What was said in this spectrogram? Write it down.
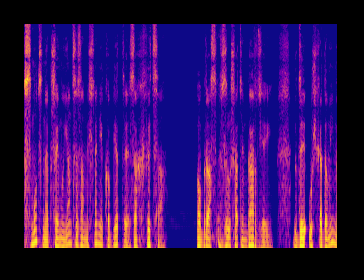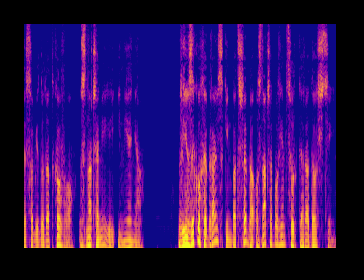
Smutne, przejmujące zamyślenie kobiety zachwyca. Obraz wzrusza tym bardziej, gdy uświadomimy sobie dodatkowo znaczenie jej imienia. W języku hebrajskim Batrzeba oznacza bowiem córkę radości.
